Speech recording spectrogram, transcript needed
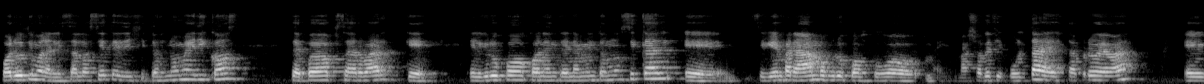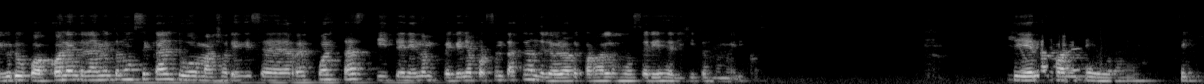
Por último, analizar los siete dígitos numéricos, se puede observar que el grupo con entrenamiento musical, eh, si bien para ambos grupos tuvo mayor dificultad esta prueba, el grupo con entrenamiento musical tuvo mayor índice de respuestas y teniendo un pequeño porcentaje donde logró recordar las dos series de dígitos numéricos. Siguiendo con... sí.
